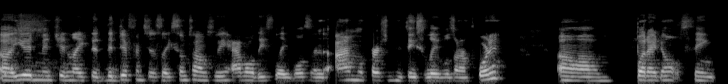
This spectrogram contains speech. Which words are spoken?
uh, you had mentioned like the, the differences like sometimes we have all these labels and i'm a person who thinks labels are important um, but i don't think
